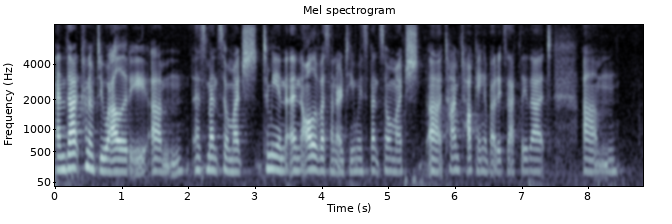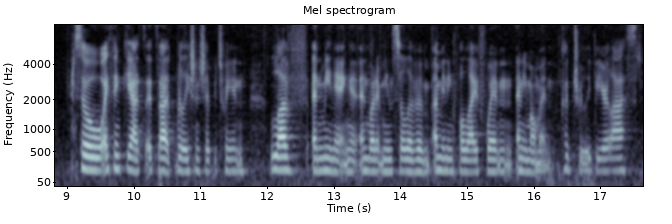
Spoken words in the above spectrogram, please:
And that kind of duality um, has meant so much to me and, and, all of us on our team. We spent so much uh, time talking about exactly that. Um, so I think, yeah, it's, it's that relationship between love and meaning and what it means to live a, a meaningful life when any moment could truly be your last.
